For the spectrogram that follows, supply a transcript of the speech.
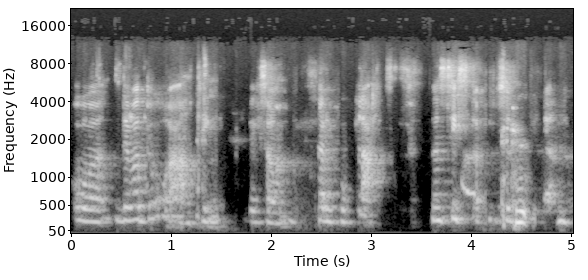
och det var då allting liksom föll på plats. Den sista pusselbiten.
